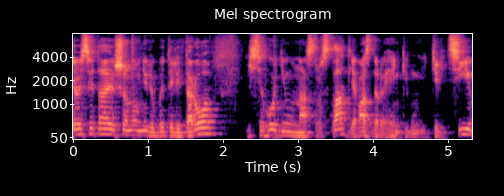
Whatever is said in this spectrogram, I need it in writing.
Я вас вітаю, шановні любителі Таро. І сьогодні у нас розклад для вас, дорогенькі мої тільці,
